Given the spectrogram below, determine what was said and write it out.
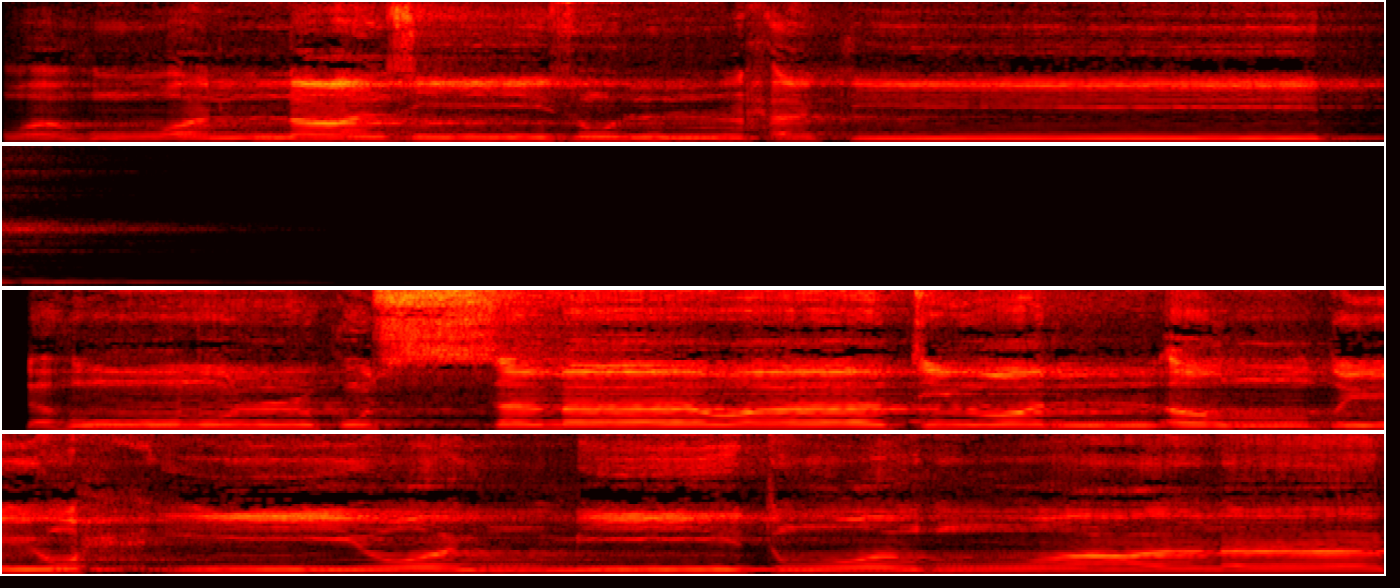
وهو العزيز الحكيم. له ملك السماوات والأرض يحيي ويميت وهو على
